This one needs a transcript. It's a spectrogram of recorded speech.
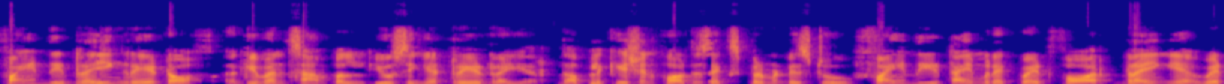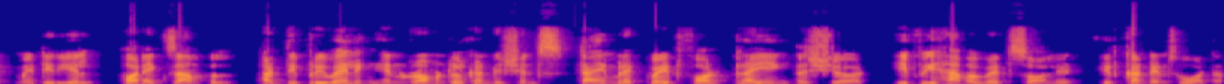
find the drying rate of a given sample using a tray dryer. The application for this experiment is to find the time required for drying a wet material. For example, at the prevailing environmental conditions, time required for drying the shirt. If we have a wet solid, it contains water.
